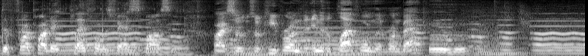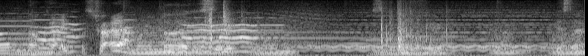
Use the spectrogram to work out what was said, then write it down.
the front part of the platform as fast as possible. All right, so so keep running to the end of the platform, then run back. Mm-hmm. Okay, let's try it out. Uh, the center. Center over here. That's not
